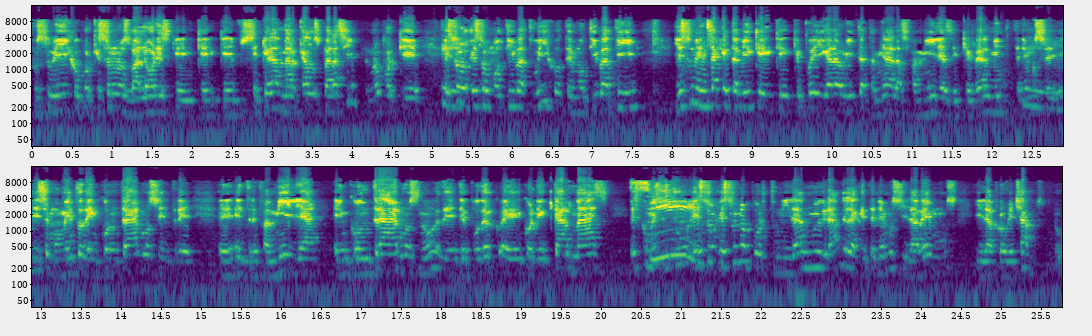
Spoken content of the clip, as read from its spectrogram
pues su hijo, porque son los valores que, que, que se quedan marcados para siempre, ¿no? Porque sí. eso, eso motiva a tu hijo, te motiva a ti y es un mensaje también que, que, que, puede llegar ahorita también a las familias, de que realmente tenemos sí. ese momento de encontrarnos entre, eh, entre familia, encontrarnos, ¿no? De, de poder eh, conectar más. Es como sí. es, es, es, una oportunidad muy grande la que tenemos y la vemos y la aprovechamos. ¿no?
